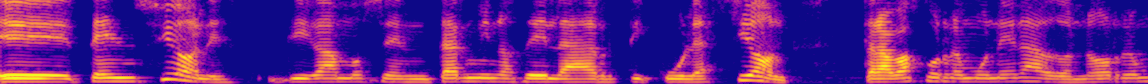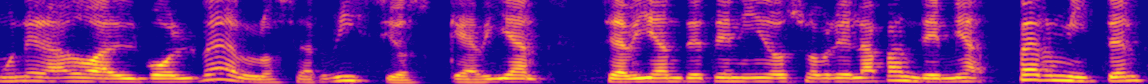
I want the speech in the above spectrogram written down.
eh, tensiones, digamos, en términos de la articulación trabajo remunerado, no remunerado, al volver los servicios que habían, se habían detenido sobre la pandemia, permiten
